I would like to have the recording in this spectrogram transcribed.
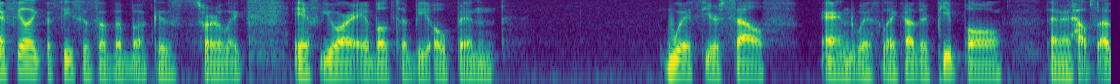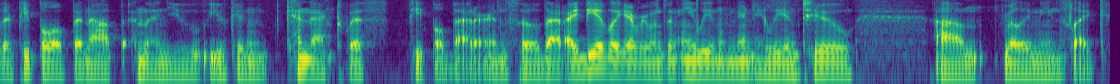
I feel like the thesis of the book is sort of like if you are able to be open with yourself and with like other people, then it helps other people open up, and then you you can connect with people better. And so that idea of like everyone's an alien when you're an alien too, um, really means like,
